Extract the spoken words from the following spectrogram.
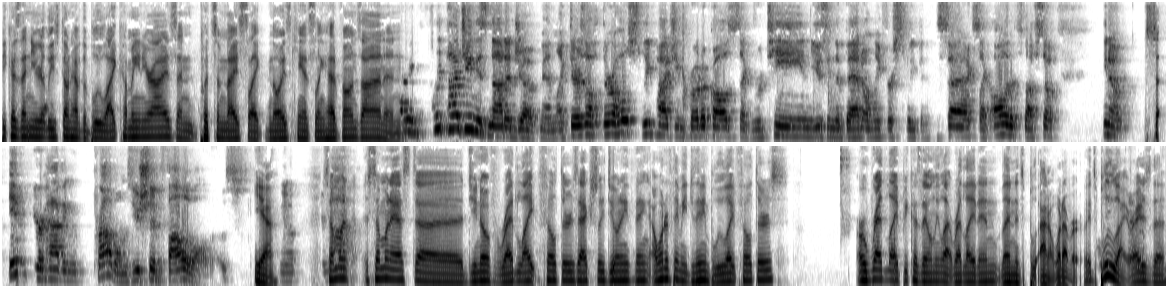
because then you at least don't have the blue light coming in your eyes and put some nice like noise canceling headphones on and I mean, sleep hygiene is not a joke, man. Like there's a there are whole sleep hygiene protocols, it's like routine, using the bed only for sleep and sex, like all of this stuff. So, you know, So- if you're having problems, you should follow all those. yeah. You know, Someone not- someone asked, uh, do you know if red light filters actually do anything? I wonder if they mean do they mean blue light filters? Or red light because they only let red light in, then it's blue I don't know, whatever. It's blue light, right? Is the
